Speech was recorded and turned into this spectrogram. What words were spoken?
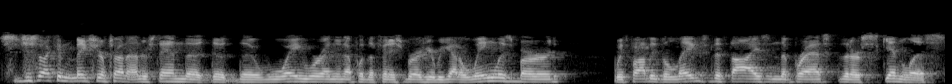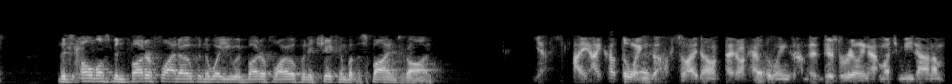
So just so I can make sure I'm trying to understand the, the, the way we're ending up with a finished bird here. We got a wingless bird with probably the legs, the thighs, and the breast that are skinless. That's almost been butterflied open the way you would butterfly open a chicken, but the spine's gone. Yes, I, I cut the wings off, so I don't I don't have the wings on. There- There's really not much meat on them.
